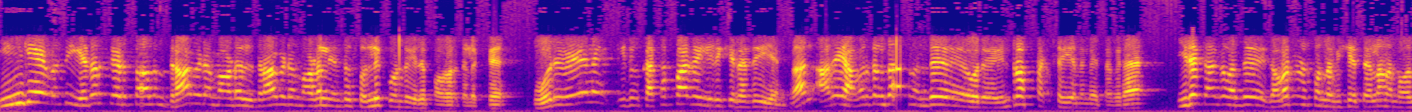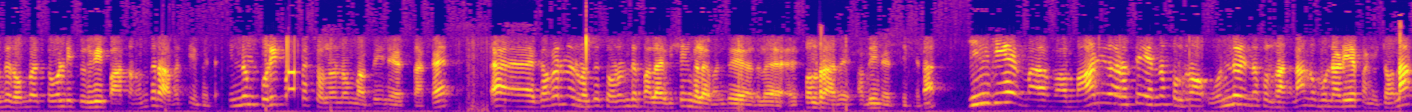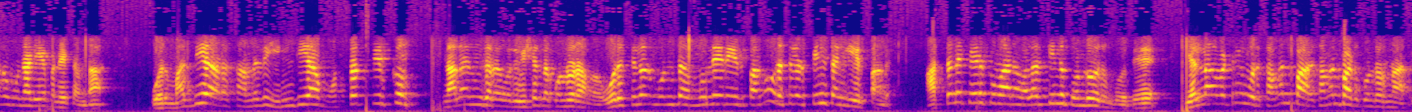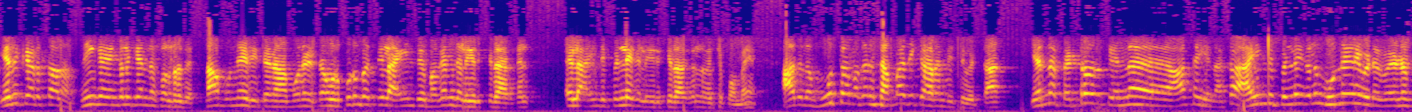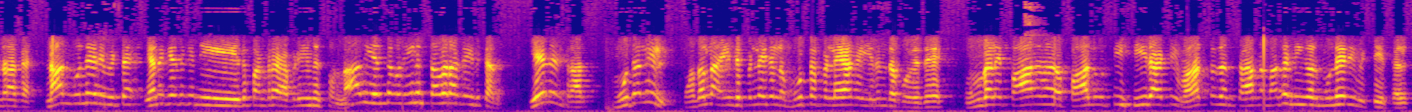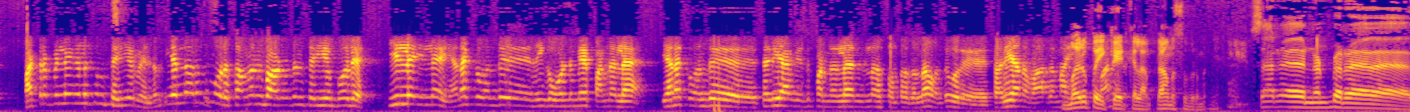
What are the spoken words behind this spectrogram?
இங்கே வந்து எதற்கு எடுத்தாலும் திராவிட மாடல் திராவிட மாடல் என்று சொல்லிக் கொண்டு இருப்பவர்களுக்கு ஒருவேளை இது கசப்பாக இருக்கிறது என்றால் அதை அவர்கள்தான் வந்து ஒரு இன்ட்ரோஸ்பெக்ட் செய்யணுமே தவிர இதற்காக வந்து கவர்னர் சொன்ன விஷயத்தை எல்லாம் நம்ம வந்து ரொம்ப தோண்டி துருவி பார்க்கணுங்கிற அவசியம் இல்லை. இன்னும் குறிப்பாக சொல்லணும் அப்படின்னு எடுத்தாக்க கவர்னர் வந்து தொடர்ந்து பல விஷயங்களை வந்து அதுல சொல்றாரு அப்படின்னு எடுத்தீங்கன்னா இங்கேயே மா- மாநில அரசு என்ன சொல்றோம்? ஒண்ணு என்ன சொல்றாங்க? நாங்க முன்னாடியே பண்ணிட்டோம். நாங்க முன்னாடியே பண்ணிட்டோம்னா ஒரு மத்திய அரசானது இந்தியா மொத்தத்திற்கும் நலன்கிற ஒரு விஷயத்துல கொண்டு வராங்க. ஒரு சிலர் முன் முன்னேறி இருப்பாங்க ஒரு சிலர் பின்தங்கி இருப்பாங்க. அத்தனை பேருக்குமான வளர்ச்சின்னு கொண்டு வரும்போது எல்லாவற்றையும் ஒரு சமன்பாடு சமன்பாடு கொண்டு வரணும். எதுக்கு எடுத்தாலும்? நீங்க எங்களுக்கு என்ன சொல்றது? நான் முன்னேறிட்டேன் நான் முன்னேறிட்டேன். ஒரு குடும்பத்தில் ஐந்து மகன்கள் இருக்கிறார்கள் இல்ல ஐந்து பிள்ளைகள் இருக்கிறார்கள்னு வச்சுப்போமே அதுல மூத்த மகன் சம்பாதிக்க ஆரம்பித்து விட்டான். என்ன பெற்றோருக்கு என்ன ஆசைனாக்கா ஐந்து பிள்ளைகளும் முன்னேறி விட வேண்டும்னாக்க நான் முன்னேறி விட்டேன் எனக்கு எதுக்கு நீ இது பண்ற அப்படின்னு சொன்னா அது எந்த வகையிலும் தவறாக இருக்காது. ஏனென்றால் முதலில் முதல்ல ஐந்து பிள்ளைகள்ல மூத்த பிள்ளையாக இருந்த பொழுது உங்களை பால் பாலூட்டி சீராட்டி வளர்த்ததன் காரணமாக நீங்கள் முன்னேறி விட்டீர்கள் மற்ற பிள்ளைகளுக்கும் செய்ய வேண்டும். எல்லாருக்கும் ஒரு சமன்பாடுடன் செய்யும் போது இல்ல இல்ல எனக்கு வந்து நீங்க ஒண்ணுமே பண்ணல. எனக்கு வந்து சரியாக இது பண்ணலன்னு சொல்றதெல்லாம் வந்து ஒரு சரியான வாதமா மறுப்பை? கேட்கலாம். ராமசுப்ரமணியன். சார் நண்பர்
